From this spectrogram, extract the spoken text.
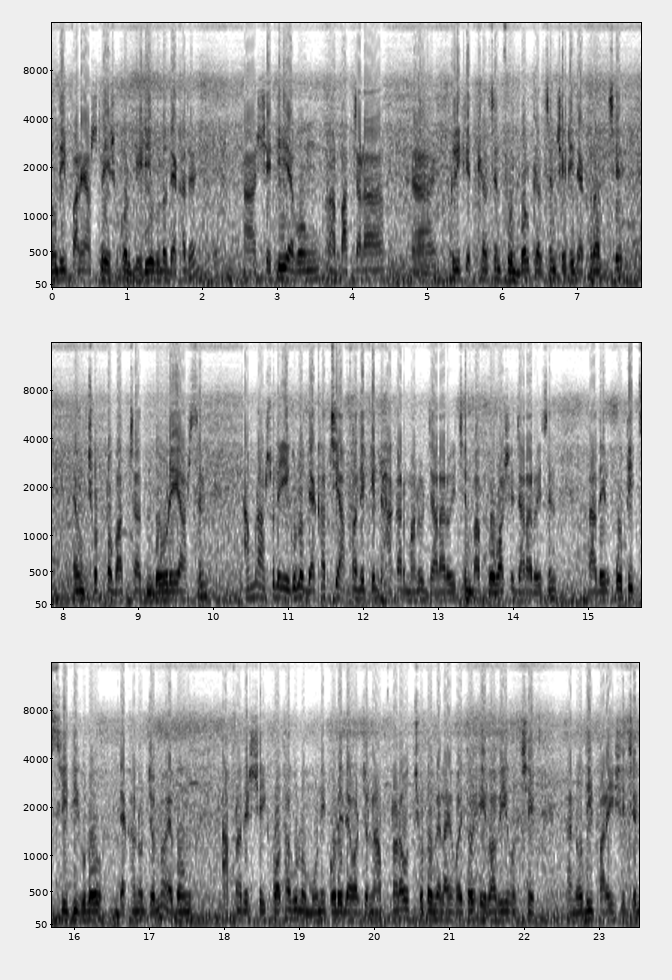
নদীর পাড়ে আসলে এই সকল ভিডিওগুলো দেখা যায়। সেটি এবং বাচ্চারা ক্রিকেট খেলছেন, ফুটবল খেলছেন, সেটি দেখা যাচ্ছে এবং ছোট্ট বাচ্চা দৌড়ে আসছেন। আমরা আসলে এগুলো দেখাচ্ছি আপনাদেরকে ঢাকার মানুষ যারা রয়েছেন বা প্রবাসে যারা রয়েছেন তাদের অতীত স্মৃতিগুলো দেখানোর জন্য এবং আপনাদের সেই কথাগুলো মনে করে দেওয়ার জন্য আপনারাও ছোটোবেলায় হয়তো এভাবেই হচ্ছে নদী নদীর পাড়ে এসেছেন,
